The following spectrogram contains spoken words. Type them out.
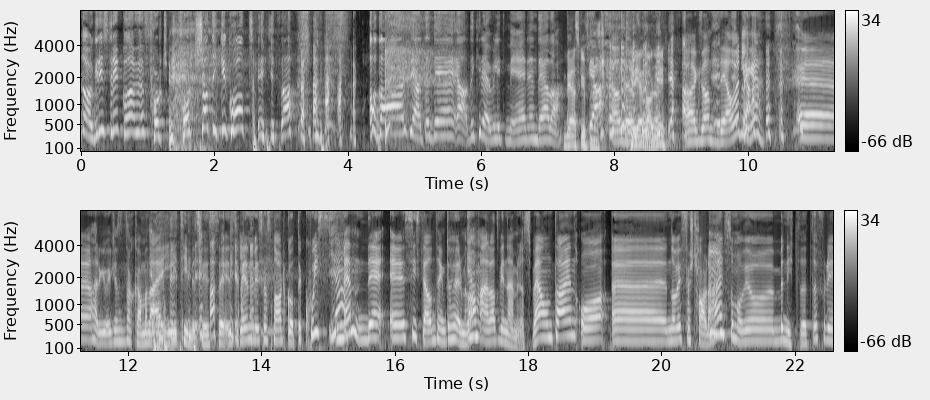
dager i strekk, og da er hun fort, fortsatt ikke kåt!' Ikke sant? og da sier jeg at det, ja, det krever litt mer enn det, da. Det er skuffende. Ja. Tre dager. Ja, ikke sant? Det hadde vært lenge. Eh, herregud, vi kunne snakka med deg i timevis, Iselin. Vi skal snart gå til quiz. Ja. Men det eh, siste jeg hadde tenkt å høre med deg om, er at vi nærmer oss valentine. Og eh, når vi først har det her, så må vi jo benytte dette, Fordi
